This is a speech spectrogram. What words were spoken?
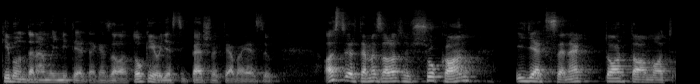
Kibontanám, hogy mit értek ez alatt. Oké, okay, hogy ezt így perspektívába helyezzük. Azt értem ez alatt, hogy sokan igyekszenek tartalmat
